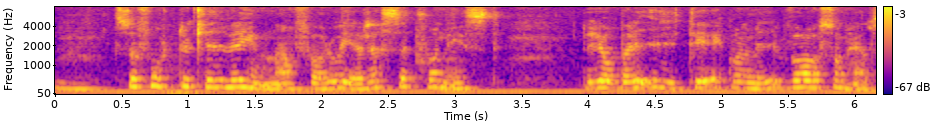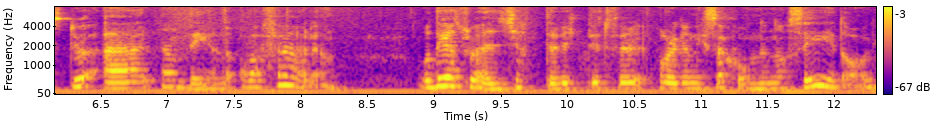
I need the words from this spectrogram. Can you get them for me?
Mm. Så fort du kliver innanför och är receptionist, du jobbar i IT, ekonomi, vad som helst. Du är en del av affären. Och det tror jag är jätteviktigt för organisationen att se idag.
